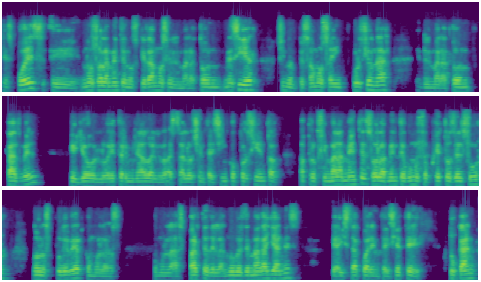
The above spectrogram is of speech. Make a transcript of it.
Después, eh, no solamente nos quedamos en el maratón Messier, sino empezamos a incursionar en el maratón Caswell, que yo lo he terminado hasta el 85% aproximadamente, solamente algunos objetos del sur no los pude ver, como las, como las partes de las nubes de Magallanes, que ahí está 47 Tucán,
